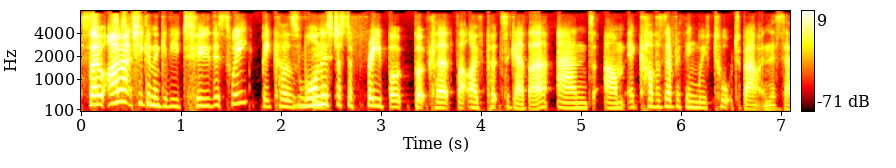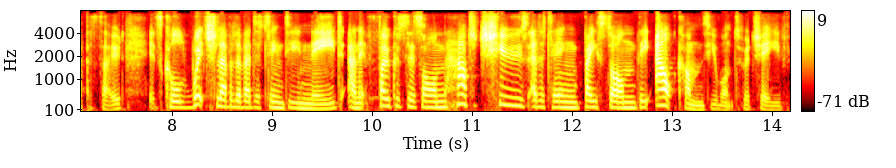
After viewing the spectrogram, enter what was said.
So I'm actually going to give you two this week because one is just a free book booklet that I've put together and um, it covers everything we've talked about in this episode. It's called Which Level of Editing Do You Need? and it focuses on how to choose editing based on the outcomes you want to achieve.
